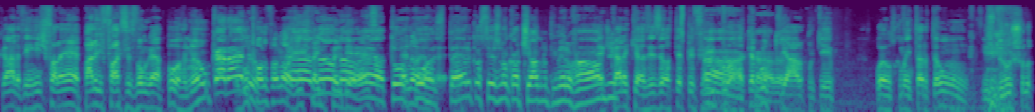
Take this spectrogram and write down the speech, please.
Cara, tem gente que fala, é, para de falar que vocês vão ganhar. Porra, não. Caralho. Vou Paulo falando, ó, a gente É, tá indo não, perder não, essa. É, tô, É, não, porra, é- espero que eu seja nocauteado no primeiro É round. cara que às vezes eu até preferi Ah, até bloqueá-lo, porque pô, é uns comentários tão esdrúxulos.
